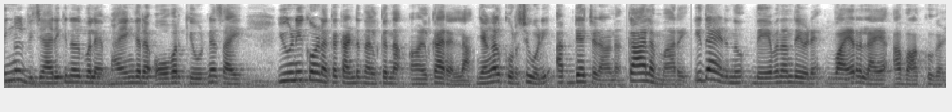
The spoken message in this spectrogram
നിങ്ങൾ വിചാരിക്കുന്നത് പോലെ ഭയങ്കര ഓവർ ക്യൂട്ട്നെസ് ആയി യൂണിക്കോൺ ഒക്കെ കണ്ടു നിൽക്കുന്ന ആൾക്കാരല്ല. ഞങ്ങൾ കുറച്ചുകൂടി അപ്ഡേറ്റഡ് ആണ്. കാലം മാറി. ഇതായിരുന്നു ദേവനന്ദയുടെ വൈറലായ ആ വാക്കുകൾ.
